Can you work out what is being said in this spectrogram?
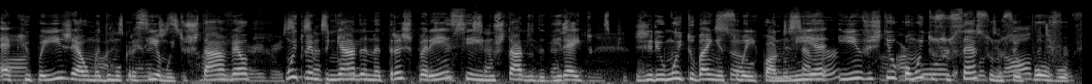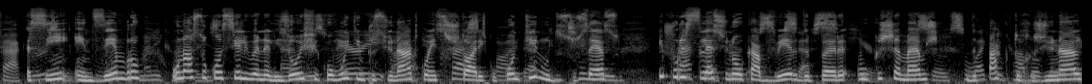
é que o país é uma democracia muito estável, muito empenhada na transparência e no Estado de Direito. Geriu muito bem a sua economia e investiu com muito sucesso no seu povo. Assim, em dezembro, o nosso Conselho analisou e ficou muito impressionado com esse histórico contínuo de sucesso e por isso selecionou Cabo Verde para o que chamamos de Pacto Regional,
